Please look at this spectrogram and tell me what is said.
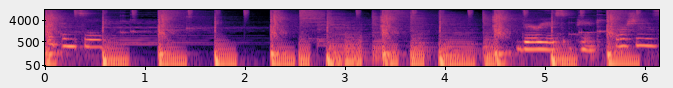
a pencil, various paint brushes,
